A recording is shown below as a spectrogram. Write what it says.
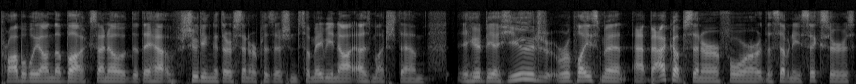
probably on the Bucks. I know that they have shooting at their center position, so maybe not as much them. He would be a huge replacement at backup center for the 76ers.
